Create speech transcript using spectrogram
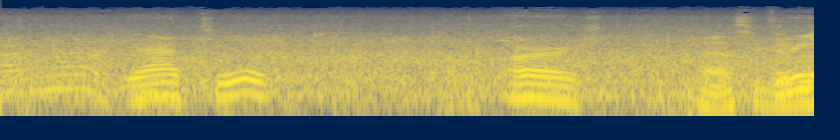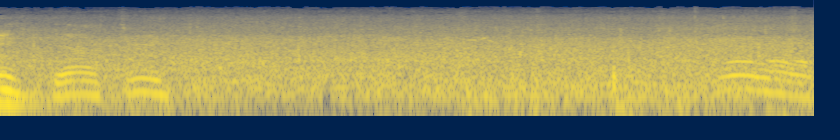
out of there? Yeah, two. Or That's a good three. one. Yeah, three. Whoa.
